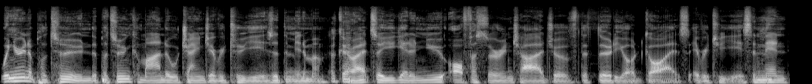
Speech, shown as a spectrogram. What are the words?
when you're in a platoon, the platoon commander will change every two years at the minimum. Okay. Right. So you get a new officer in charge of the 30 odd guys every two years. And then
